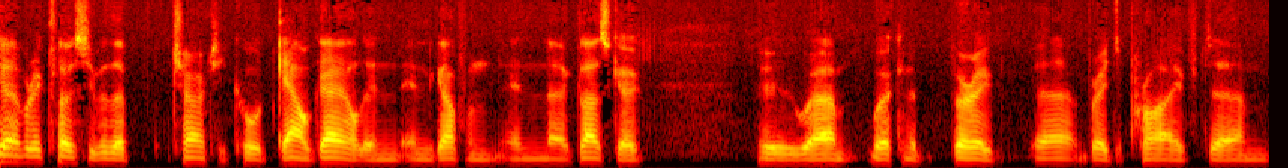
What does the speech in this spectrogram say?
uh, very closely with a charity called GalGael in in Govan in uh, Glasgow, who um, work in a very uh, very deprived um,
